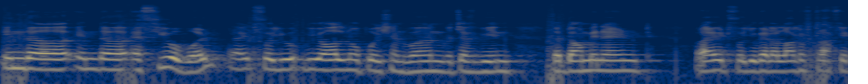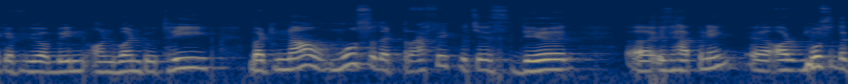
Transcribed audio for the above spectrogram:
in the in the SEO world, right? So you we all know position one, which has been the dominant, right? So you get a lot of traffic if you have been on one, two, three. But now most of the traffic which is there uh, is happening, uh, or most of the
